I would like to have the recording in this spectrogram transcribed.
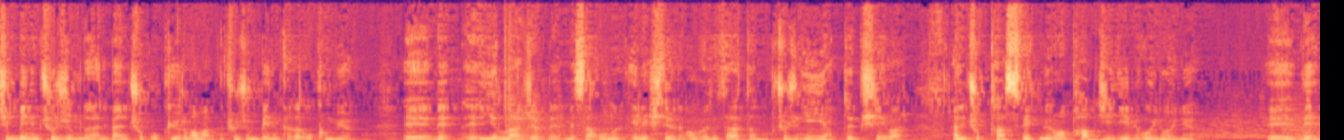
Şimdi benim çocuğum da hani ben çok okuyorum ama çocuğum benim kadar okumuyor. Ee, ve e, yıllarca e, mesela onu eleştirdim ama öte taraftan bu çocuğun iyi yaptığı bir şey var. Hani çok tasvip etmiyorum ama PUBG diye bir oyun oynuyor. Ee, ve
